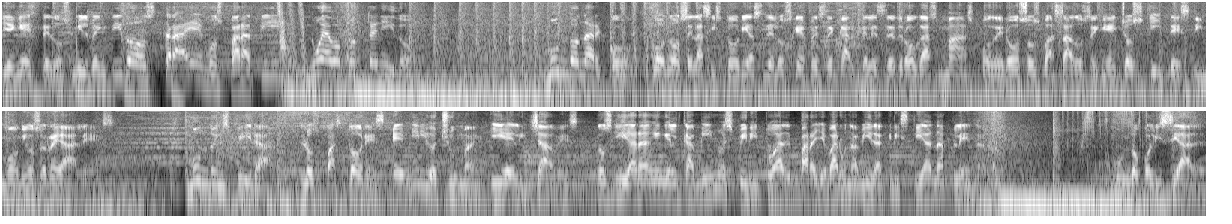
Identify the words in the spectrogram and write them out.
Y en este 2022 traemos para ti nuevo contenido Mundo Narco. Conoce las historias de los jefes de cárteles de drogas más poderosos basados en hechos y testimonios reales. Mundo Inspira. Los pastores Emilio Chuman y Eli Chávez nos guiarán en el camino espiritual para llevar una vida cristiana plena. Mundo Policial.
